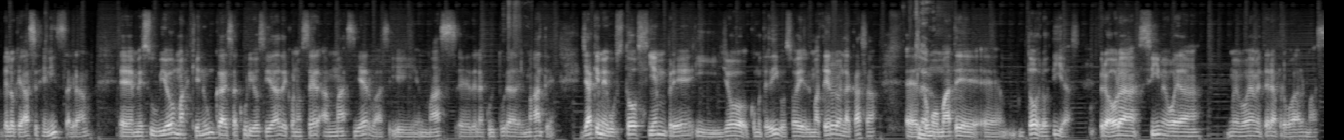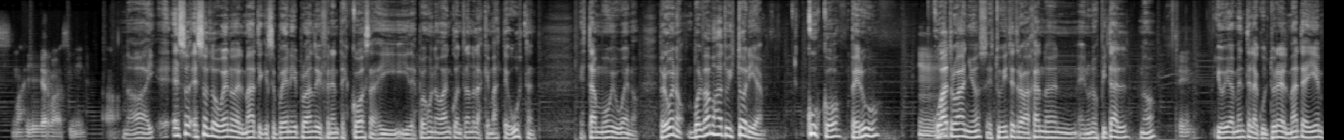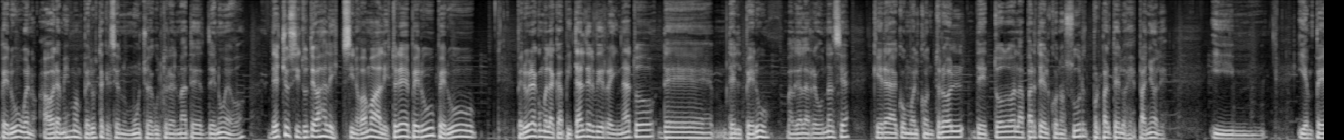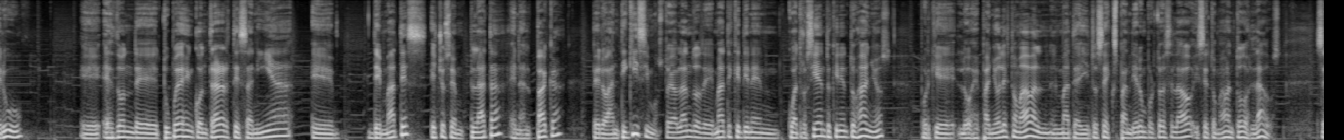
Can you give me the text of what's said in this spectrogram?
de lo que haces en Instagram, eh, me subió más que nunca esa curiosidad de conocer a más hierbas y más eh, de la cultura del mate, ya que me gustó siempre y yo, como te digo, soy el matero en la casa, tomo mate todos los días, pero ahora sí me voy a, me voy a meter a probar más, más hierbas y no, eso, eso es lo bueno del mate, que se pueden ir probando diferentes cosas y, después uno va encontrando las que más te gustan. Está muy bueno. Pero bueno, volvamos a tu historia. Cusco, Perú, mm. cuatro años estuviste trabajando en, un hospital, ¿no? Sí. Y obviamente la cultura del mate ahí en Perú, bueno, ahora mismo en Perú está creciendo mucho la cultura del mate de nuevo. De hecho, si tú te vas a si nos vamos a la historia de Perú, Perú Perú era como la capital del virreinato de, del Perú, valga la redundancia, que era como el control de toda la parte del cono sur por parte de los españoles. Y, en Perú eh, es donde tú puedes encontrar artesanía eh, de mates hechos en plata, en alpaca, pero antiquísimos. Estoy hablando de mates que tienen 400, 500 años porque los españoles tomaban el mate ahí, entonces expandieron por todo ese lado y se tomaban todos lados.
